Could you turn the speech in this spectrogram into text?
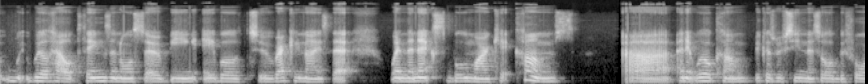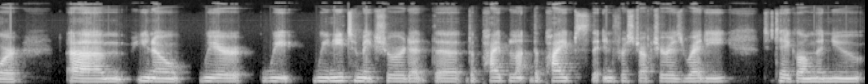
will help things and also being able to recognize that when the next bull market comes uh, and it will come because we've seen this all before um, you know we're we we need to make sure that the the pipeline the pipes the infrastructure is ready to take on the new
